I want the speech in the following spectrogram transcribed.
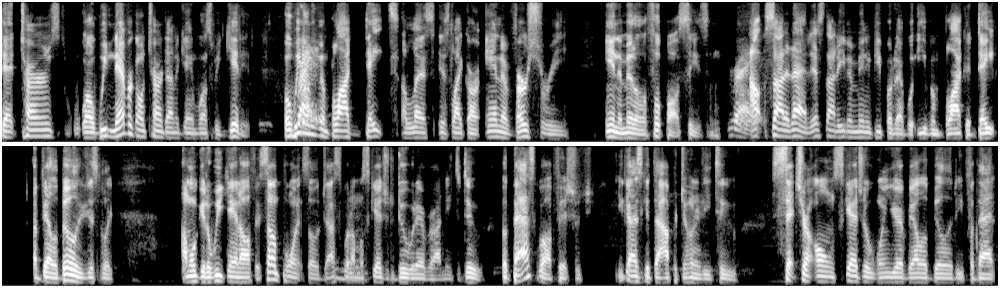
that turns. Well, we never gonna turn down a game once we get it, but we don't even block dates unless it's like our anniversary in the middle of football season. Right. Outside of that, there's not even many people that will even block a date availability. Just be like, I'm gonna get a weekend off at some point, so that's what I'm gonna mm-hmm. schedule to do whatever I need to do. But basketball officials, you guys get the opportunity to set your own schedule when your availability for that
